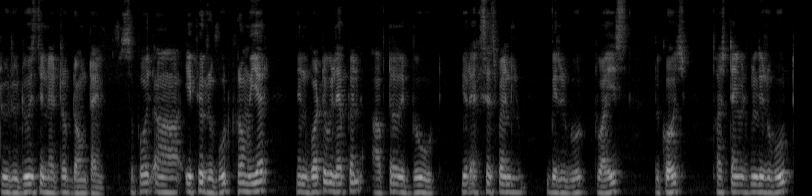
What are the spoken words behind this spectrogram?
to reduce the network downtime. Suppose uh, if you reboot from here then what will happen? After reboot your access point will be reboot twice because first time it will reboot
